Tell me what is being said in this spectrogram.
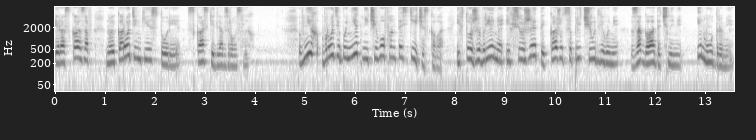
и рассказов, но и коротенькие истории, сказки для взрослых. В них вроде бы нет ничего фантастического, и в то же время их сюжеты кажутся причудливыми, загадочными и мудрыми,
